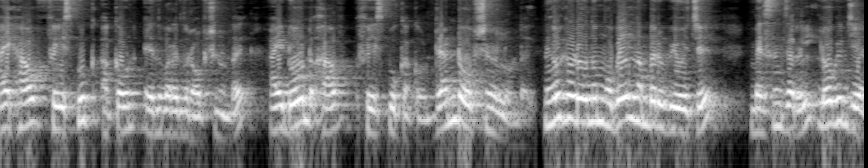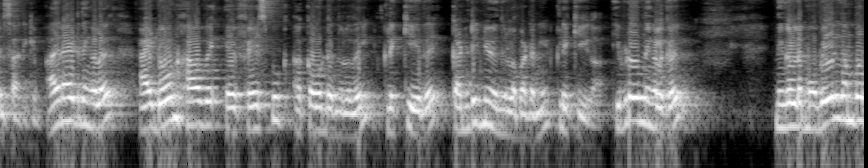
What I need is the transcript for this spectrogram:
ഐ ഹാവ് ഫേസ്ബുക്ക് അക്കൗണ്ട് എന്ന് പറയുന്ന ഒരു ഓപ്ഷൻ ഉണ്ട്. I don't have Facebook account. രണ്ട് ഓപ്ഷനുകളുണ്ട്. നിങ്ങൾക്ക് ഇവിടെ ഒന്ന് മൊബൈൽ നമ്പർ ഉപയോഗിച്ച് മെസ്സഞ്ചറിൽ ലോഗിൻ ചെയ്യാൻ സാധിക്കും. അതിനായിട്ട് നിങ്ങൾ I don't have a Facebook account എന്നുള്ളതിൽ ക്ലിക്ക് ചെയ്ത് കണ്ടിന്യൂ എന്നുള്ള ബട്ടണിൽ ക്ലിക്ക് ചെയ്യുക. ഇവിടെ നിങ്ങൾക്ക് നിങ്ങളുടെ മൊബൈൽ നമ്പർ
